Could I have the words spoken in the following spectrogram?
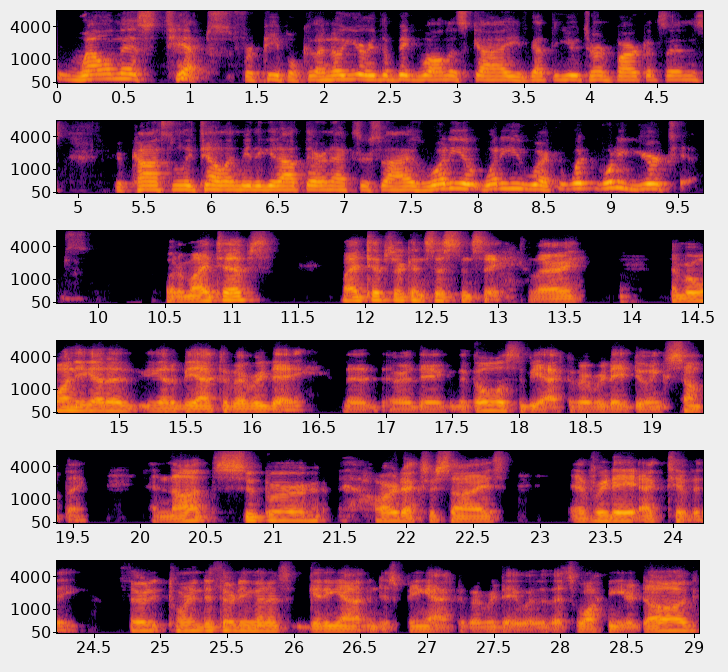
wellness tips for people? Because I know you're the big wellness guy. You've got the U-turn Parkinson's. You're constantly telling me to get out there and exercise. What do you what do you what what are your tips? What are my tips? My tips are consistency, Larry. Number one, you gotta you gotta be active every day. The, or the, the goal is to be active every day doing something and not super hard exercise everyday activity 30 20 to 30 minutes getting out and just being active every day whether that's walking your dog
